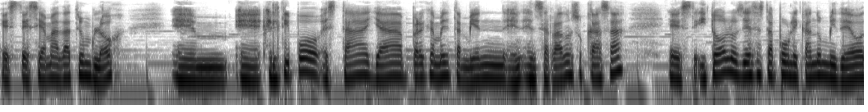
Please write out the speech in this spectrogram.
este, se llama Date un blog. Em, eh, el tipo está ya prácticamente también encerrado en su casa este, y todos los días está publicando un video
